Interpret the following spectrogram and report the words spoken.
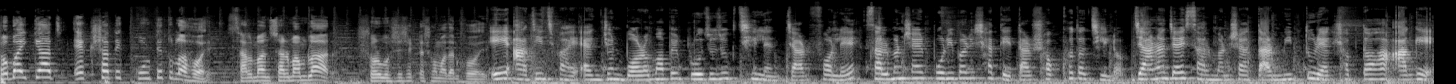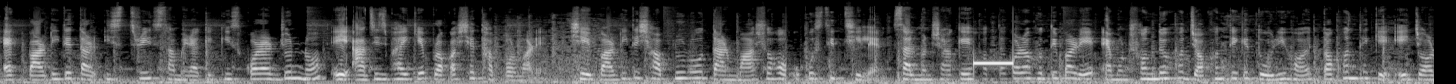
সবাইকে আজ একসাথে কোর্টে তোলা হয়। সালমান শাহর মামলার সর্বশেষ একটা সমাধান হয়। এই আজিজ ভাই একজন বড় মাপের প্রযোজক ছিলেন যার ফলে সালমান শাহের পরিবারের সাথে তার সখ্যতা ছিল। জানা যায় সালমান শাহ তার মৃত্যুর এক সপ্তাহ আগে এক পার্টিতে তার স্ত্রী সামিরাকে কিস করার জন্য এই আজিজ ভাইকে প্রকাশ্যে থাপ্পড় মারে। সেই পার্টিতে শাবনুর ও তার মা সহ উপস্থিত ছিলেন। সালমান শাহকে হত্যা করা হতে পারে এমন সন্দেহ যখন থেকে তৈরি হয় তখন থেকে এই চর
